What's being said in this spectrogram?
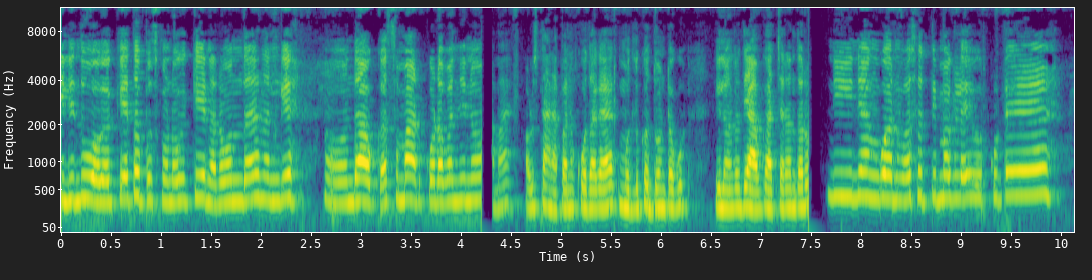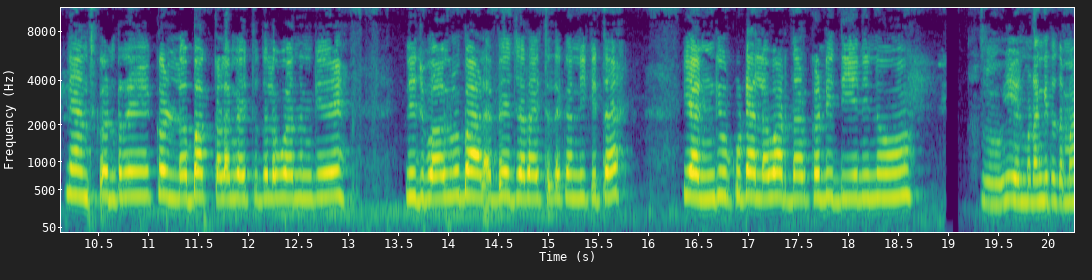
ಇಲ್ಲಿಂದ ಹೋಗೋಕೆ ತಪ್ಪಿಸ್ಕೊಂಡು ಹೋಗೋಕ್ಕೆ ಏನಾರ ಒಂದು ನನಗೆ ಒಂದು ಅವಕಾಶ ಮಾಡ್ಕೊಡವ ನೀನು. ಅಮ್ಮ, ಅವಳು ಸ್ನಾನಪಾನಕ್ಕೆ ಹೋದಾಗ ಮೊದಲು ಕದ್ದು ಹೊಂಟೋಗು ಇಲ್ಲಾಂದ್ರೆ ಯಾವ ಗಾಚಾರ ಅಂದರು? ನೀನು ಹೆಂಗೋ ಅನ್ವ ಸತ್ತಿ ಮಗಳೇ ಇವ್ರ ಕುಟೆ? ನೆನ್ಸ್ಕೊಂಡ್ರೆ ಕಳ್ಳ ಬಕ್ಕಳಂಗಾಯ್ತದಲ್ಲವ ನನಗೆ. ನಿಜವಾಗ್ಲೂ ಭಾಳ ಬೇಜಾರಾಯ್ತದೆ ಕಣ್ಣಿಕಿತ ಹೆಂಗೆ ಇವ್ರ ಕುಟೆ ಎಲ್ಲ ಹೊಡೆದಾಡ್ಕೊಂಡಿದ್ದೀಯ ನೀನು? ಏನು ಮಾಡಂಗಿತ್ತದಮ್ಮ?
